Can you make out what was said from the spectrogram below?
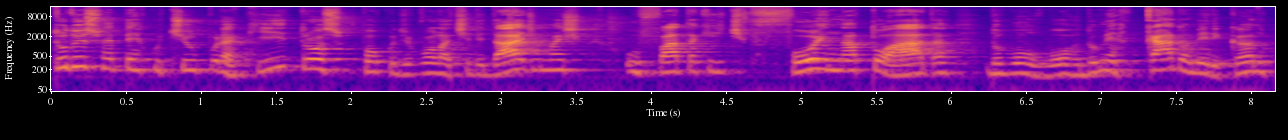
Tudo isso repercutiu por aqui, trouxe um pouco de volatilidade, mas o fato é que a gente foi na toada do bom humor do mercado americano,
